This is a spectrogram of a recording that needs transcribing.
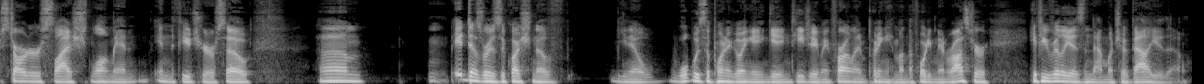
starter slash longman in the future. So, um, it does raise the question of, you know, what was the point of going and getting TJ McFarland, and putting him on the forty-man roster, if he really isn't that much of value, though.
